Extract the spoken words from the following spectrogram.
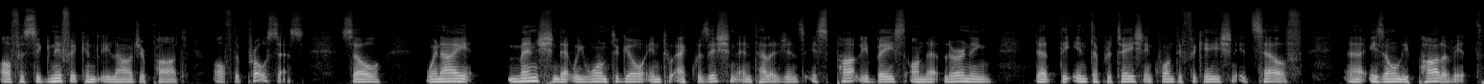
of a significantly larger part of the process. So when I mentioned that we want to go into acquisition intelligence, is partly based on that learning that the interpretation and quantification itself uh, is only part of it.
